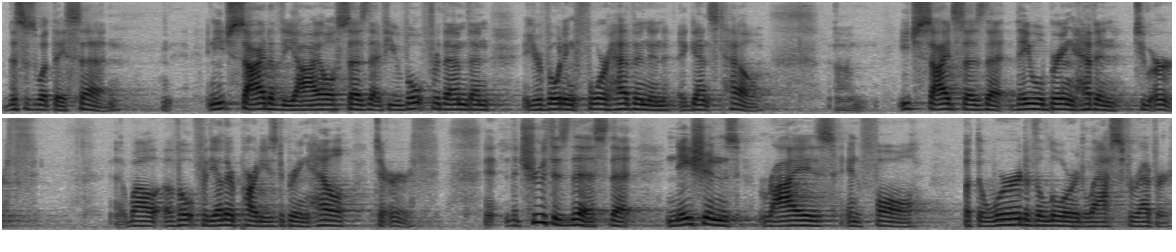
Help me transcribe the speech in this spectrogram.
This is what they said. And each side of the aisle says that if you vote for them, then you're voting for heaven and against hell. Um, each side says that they will bring heaven to earth, uh, while a vote for the other party is to bring hell to earth. The truth is this that nations rise and fall, but the word of the Lord lasts forever.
